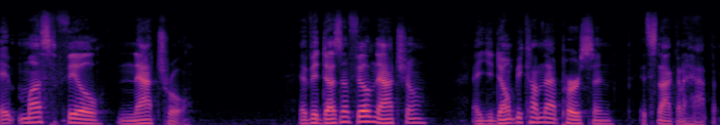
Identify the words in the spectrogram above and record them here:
It must feel natural. If it doesn't feel natural and you don't become that person, it's not going to happen.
